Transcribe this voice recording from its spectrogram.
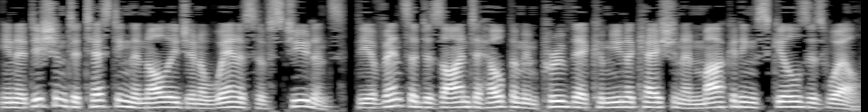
In addition to testing the knowledge and awareness of students, the events are designed to help them improve their communication and marketing skills as well.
